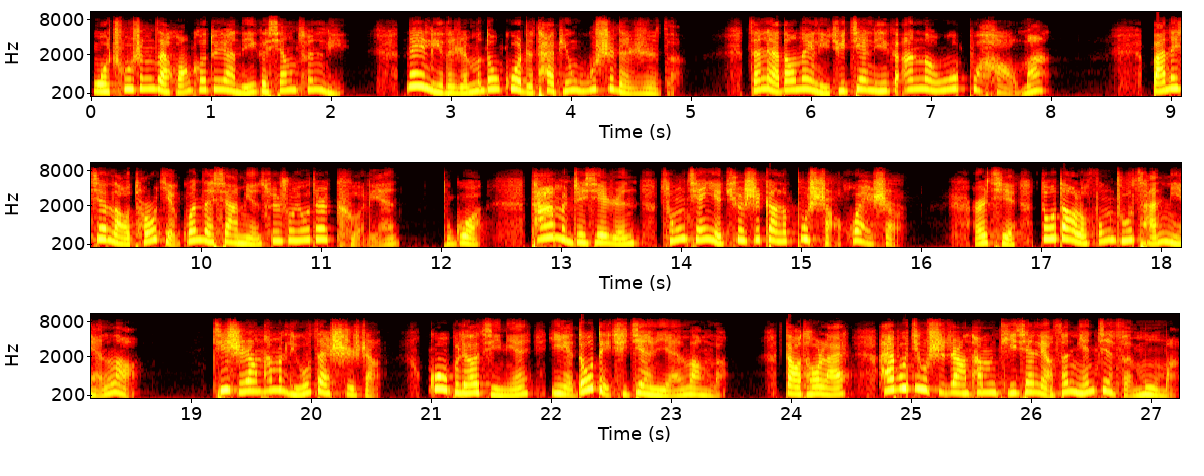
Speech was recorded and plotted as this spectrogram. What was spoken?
我出生在黄河对岸的一个乡村里，那里的人们都过着太平无事的日子。咱俩到那里去建立一个安乐窝不好吗？把那些老头也关在下面，虽说有点可怜。不过，他们这些人从前也确实干了不少坏事儿，而且都到了风烛残年了。即使让他们留在世上，过不了几年也都得去见阎王了。到头来，还不就是让他们提前两三年进坟墓吗？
